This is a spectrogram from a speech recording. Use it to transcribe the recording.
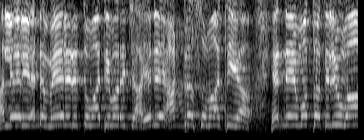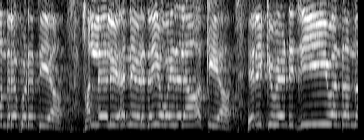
അല്ലെങ്കിൽ എന്റെ മേലെഴുത്ത് മാറ്റിമറിച്ച. എന്റെ അഡ്രസ് മാറ്റിയ എന്നെ മൊത്തത്തിൽ രൂപാന്തരപ്പെടുത്തിയ അല്ലേലി എന്നെ ഒരു ദൈവവൈതലാക്കിയ എനിക്ക് വേണ്ടി ജീവൻ തന്ന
